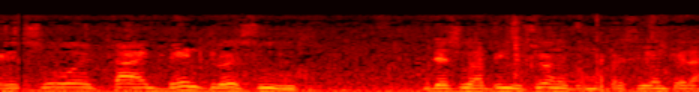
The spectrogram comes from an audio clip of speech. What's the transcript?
eso está dentro de, su, de sus atribuciones como presidente de la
